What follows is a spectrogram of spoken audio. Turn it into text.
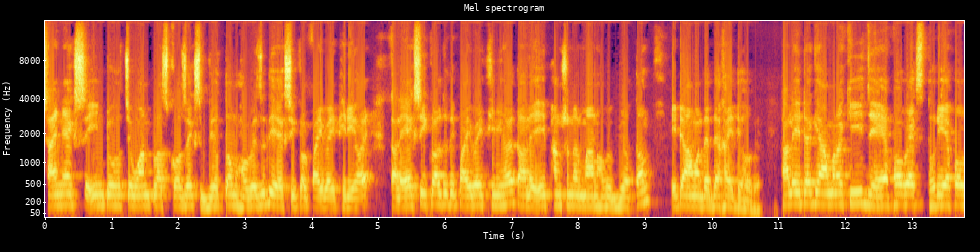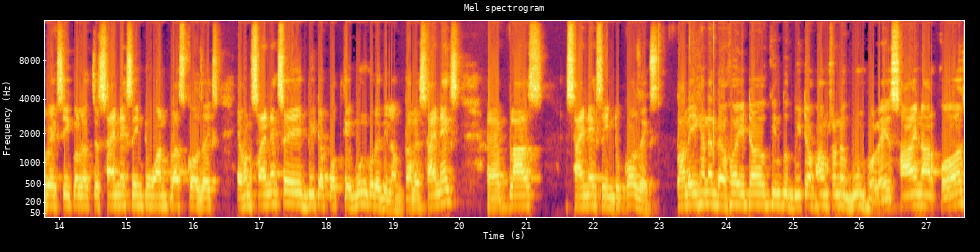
সাইন এক্স ইন্টু হচ্ছে ওয়ান প্লাস কজ এক্স বৃহত্তম হবে যদি x equal pi by three হয়। তাহলে এক্স ইকুয়াল যদি পাই বাই থ্রি হয়, তাহলে এই ফাংশনের মান হবে বৃহত্তম। এটা আমাদের দেখাইতে হবে। তাহলে এটাকে আমরা কি যে এফ অফ এক্স ধরি এফ অফ এক্স ইকুয়াল হচ্ছে sine x into one plus cos x এখন সাইন এক্স এই দুইটা পদকে গুণ করে দিলাম। তাহলে sine x plus sine x into cos x তাহলে এখানে দেখো এটাও কিন্তু দুইটা ফাংশনের গুণফল এই সাইন আর কস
